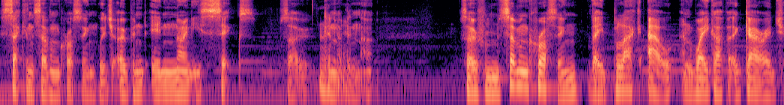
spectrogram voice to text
second Severn Crossing, which opened in 96. So couldn't have been that. So from Severn Crossing, they black out and wake up at a garage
